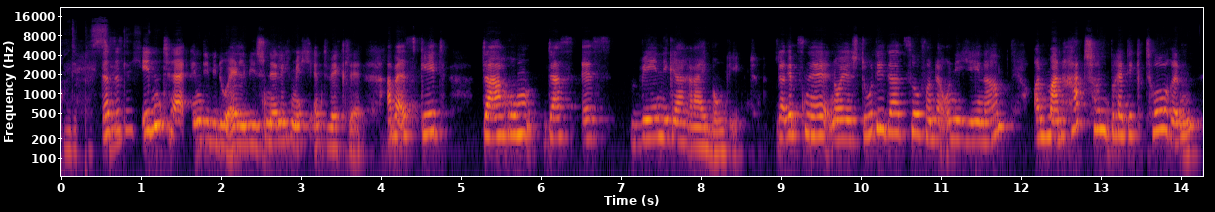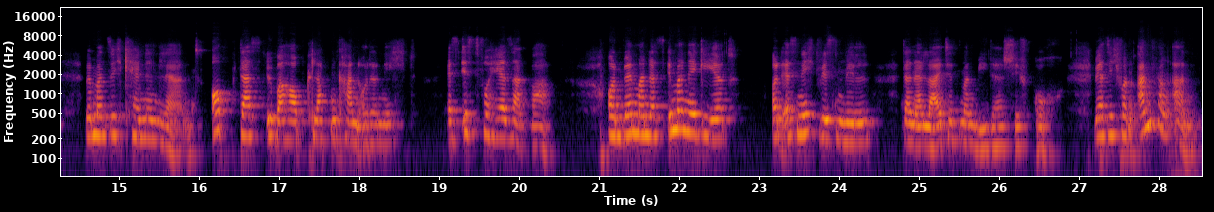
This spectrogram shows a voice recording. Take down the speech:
Um das ist interindividuell, wie schnell ich mich entwickle. Aber es geht darum, dass es weniger Reibung gibt. Da gibt es eine neue Studie dazu von der Uni Jena und man hat schon Prädiktoren, wenn man sich kennenlernt, ob das überhaupt klappen kann oder nicht. Es ist vorhersagbar. Und wenn man das immer negiert und es nicht wissen will, dann erleidet man wieder Schiffbruch. Wer sich von Anfang an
